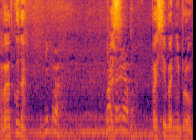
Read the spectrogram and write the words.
Вы откуда? Днепра. Наша ряба. Спасибо Днепру.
